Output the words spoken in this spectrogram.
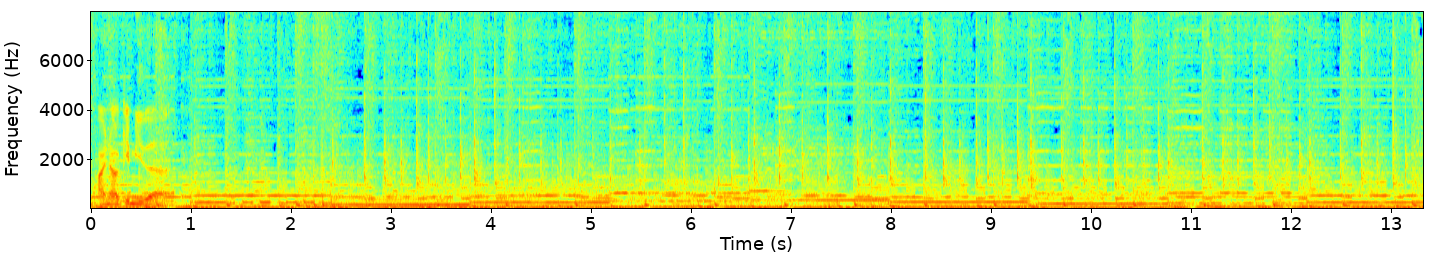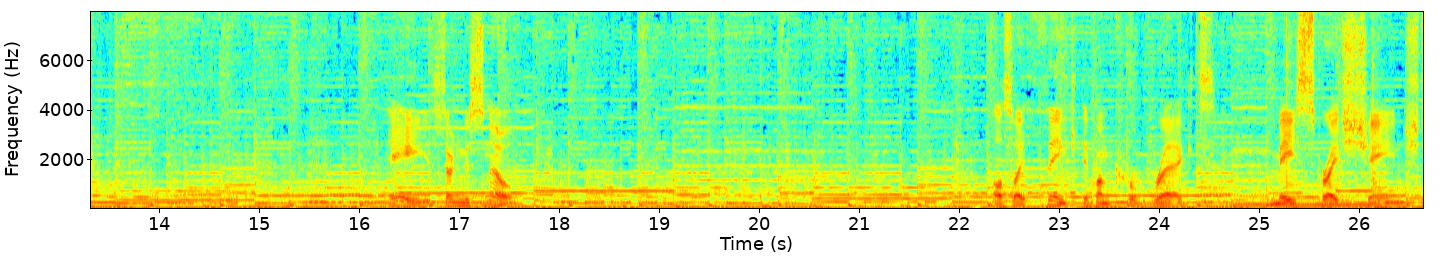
Alright now give me that. Hey, it's starting to snow. Also, I think, if I'm correct, Mace's sprites changed.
